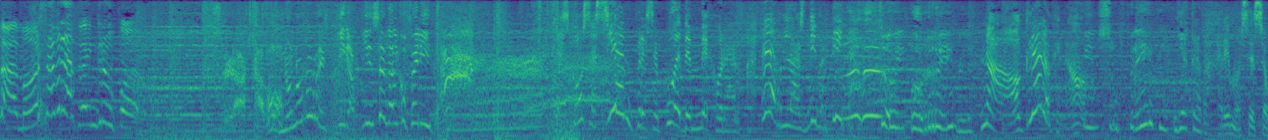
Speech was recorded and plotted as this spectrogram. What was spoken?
¡Vamos, abrazo en grupo! ¡Se acabó! No, no, no, respira, piensa en algo feliz. Las cosas siempre se pueden mejorar. Hacerlas divertidas. Soy horrible. No, claro que no. insufrible. Ya trabajaremos eso.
